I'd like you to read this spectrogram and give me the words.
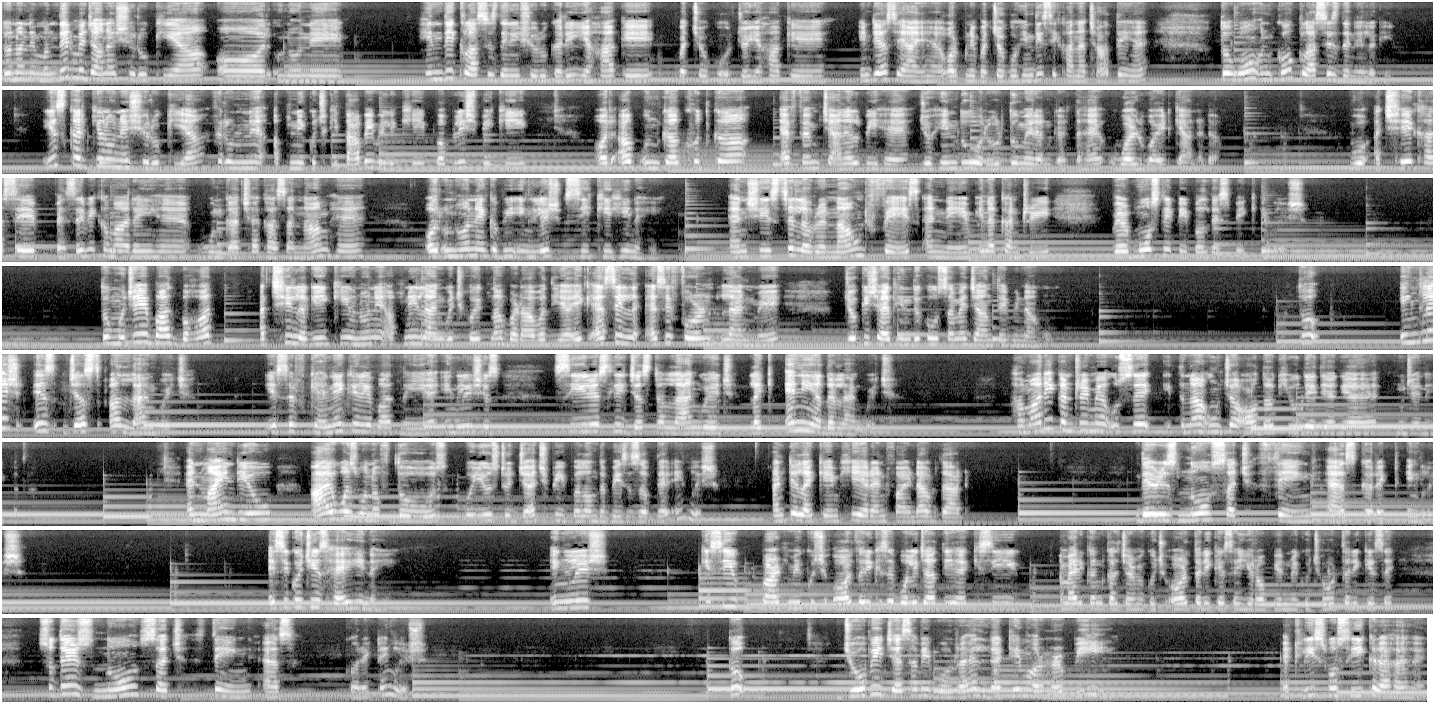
तो उन्होंने मंदिर में जाना शुरू किया और उन्होंने हिंदी क्लासेस देनी शुरू करी यहाँ के बच्चों को, जो यहाँ के इंडिया से आए हैं और अपने बच्चों को हिंदी सिखाना चाहते हैं तो वो उनको क्लासेस देने लगी। इस करके उन्होंने शुरू किया, फिर उन्होंने अपनी कुछ किताबें भी लिखी पब्लिश भी की और अब उनका खुद का एफएम चैनल भी है, जो हिंदू और उर्दू में रन करता है वर्ल्ड वाइड कैनेडा वो अच्छे खासे पैसे भी कमा रही हैं, उनका अच्छा खासा नाम है, और उन्होंने कभी इंग्लिश सीखी ही नहीं। And she is still a renowned face and name in a country where mostly people they speak English तो मुझे ये बात बहुत अच्छी लगी कि उन्होंने अपनी लैंग्वेज को इतना बढ़ावा दिया। एक ऐसे ऐसे फॉरेन लैंड में जो कि शायद हिंदू को उस समय जानते भी ना हो। तो English is just a language ये सिर्फ़ कहने के लिए बात नहीं है। English is seriously just a language like any other language हमारी कंट्री में उससे इतना ऊँचा औहदा क्यों दे दिया गया है मुझे नहीं पता। And mind you, I was one of those who used to judge people on the basis of their English until I came here and find out that there is no such thing as correct English. ऐसी कोई चीज़ है ही नहीं। English किसी part में कुछ और तरीके से बोली जाती है, किसी अमेरिकन कल्चर में कुछ और तरीके से यूरोपियन में कुछ और तरीके से। So there is no such thing as correct English तो जो भी जैसा भी बोल रहा है लेट हिम और हर बी एटलीस्ट वो सीख रहा है।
